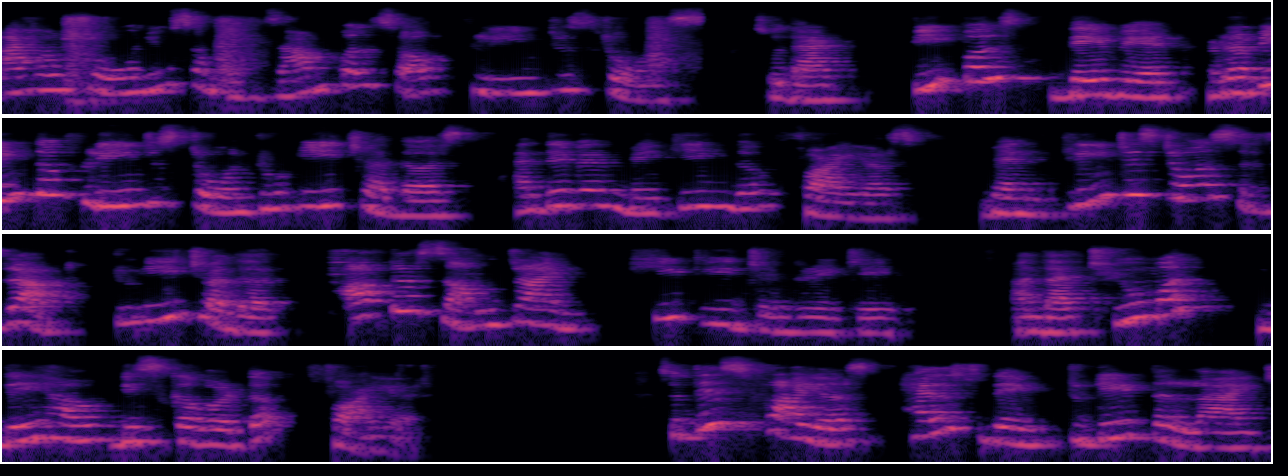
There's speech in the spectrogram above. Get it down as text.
I have shown you some examples of flint stones. So that peoples, they were rubbing the flint stone to each others and they were making the fires. When flint stones rubbed to each other, after some time, heat is generated and that human, they have discovered the fire. So these fires helps them to get the light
